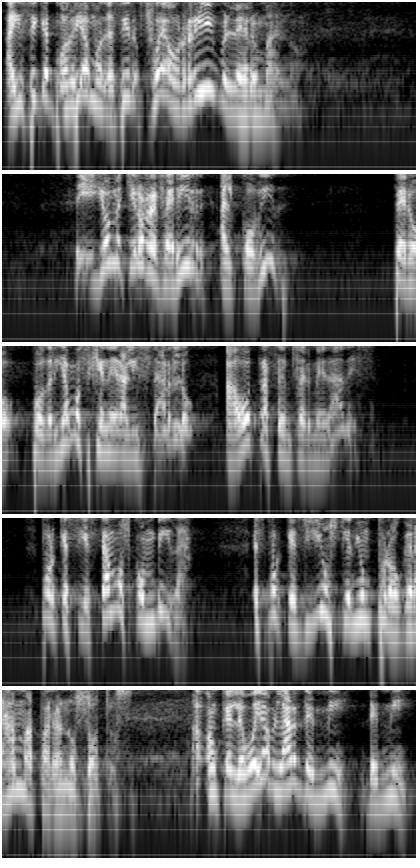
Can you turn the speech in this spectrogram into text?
Ahí sí que podríamos decir, fue horrible, hermano. Y yo me quiero referir al COVID, pero podríamos generalizarlo a otras enfermedades. Porque si estamos con vida, es porque Dios tiene un programa para nosotros. Aunque le voy a hablar de mí, de mí.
